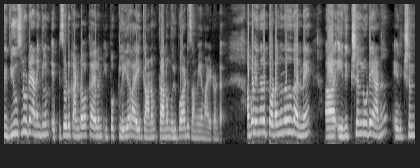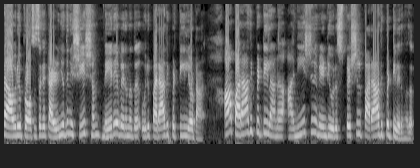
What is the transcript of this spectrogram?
റിവ്യൂസിലൂടെ ആണെങ്കിലും എപ്പിസോഡ് കണ്ടവർക്കായാലും ഇപ്പോൾ ക്ലിയർ ആയി കാണും. കാരണം ഒരുപാട് സമയമായിട്ടുണ്ട്. അപ്പോൾ ഇന്നലെ തുടങ്ങുന്നത് തന്നെ എവിക്ഷനിലൂടെയാണ് എവിക്ഷന്റെ ആ ഒരു പ്രോസസ്സൊക്കെ കഴിഞ്ഞതിന് ശേഷം നേരെ വരുന്നത് ഒരു പരാതിപ്പെട്ടിയിലോട്ടാണ്. ആ പരാതിപ്പെട്ടിയിലാണ് അനീഷിന് വേണ്ടി ഒരു സ്പെഷ്യൽ പരാതിപ്പെട്ടി വരുന്നത്.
